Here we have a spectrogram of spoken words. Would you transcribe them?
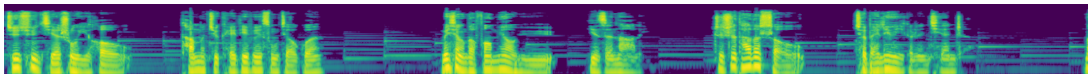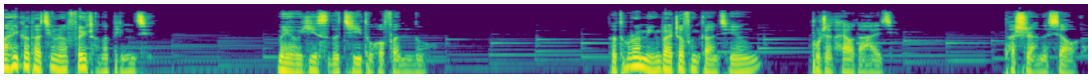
军训结束以后，他们去 KTV 送教官，没想到方妙宇也在那里。只是他的手却被另一个人牵着，那一刻他竟然非常的平静，没有一丝的嫉妒和愤怒。他突然明白这份感情不是他要的爱情，他释然的笑了。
